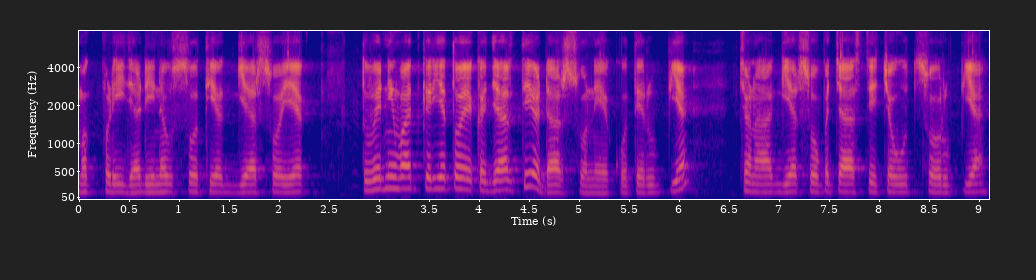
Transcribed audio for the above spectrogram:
મગફળી જાડી નવસોથી અગિયારસો એક. તુવેરની વાત કરીએ તો એક હજારથી અઢારસો ને એકોતેર રૂપિયા, ચણા અગિયારસો પચાસથી ચૌદસો રૂપિયા,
